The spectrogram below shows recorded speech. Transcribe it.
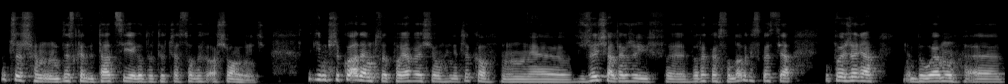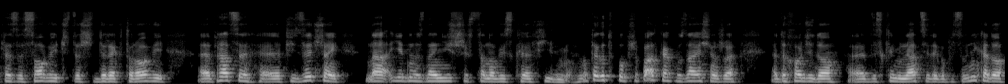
no, czy też hmm, dyskredytacji jego dotychczasowych osiągnięć. Takim przykładem, który pojawia się nie tylko hmm, w życiu, ale także i w wyrokach sądowych jest kwestia powierzenia byłemu prezesowi czy też dyrektorowi pracy fizycznej na jednym z najniższych stanowisk w firmie. No tego typu przypadkach uznaje się, że dochodzi do e, dyskryminacji tego pracownika, do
